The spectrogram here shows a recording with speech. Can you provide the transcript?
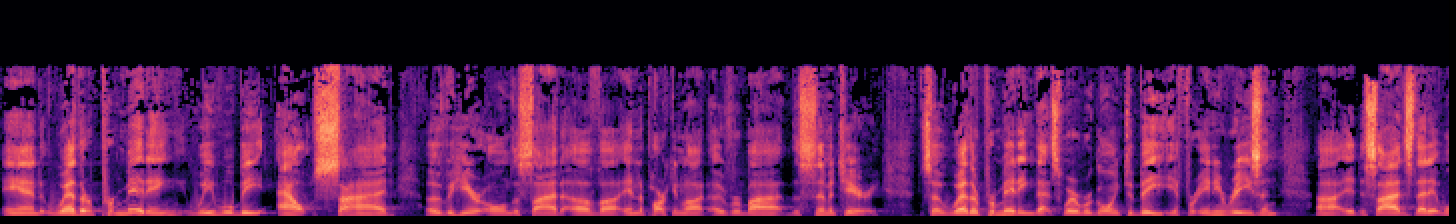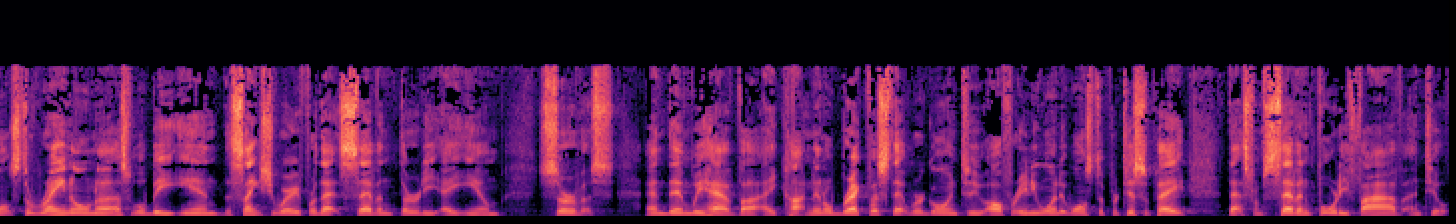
And weather permitting, we will be outside over here on the side of, uh, in the parking lot over by the cemetery. So, weather permitting, that's where we're going to be. If for any reason uh, it decides that it wants to rain on us, we'll be in the sanctuary for that 7:30 a.m. service. And then we have uh, a continental breakfast that we're going to offer anyone that wants to participate. That's from 7:45 until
